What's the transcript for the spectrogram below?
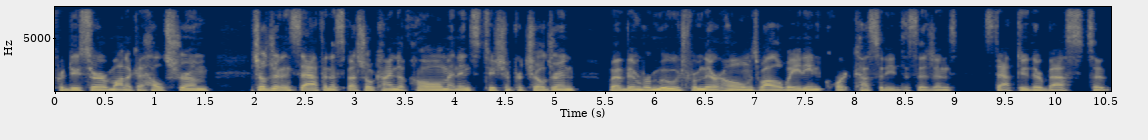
producer Monica Hellstrom. Children and staff in a special kind of home and institution for children who have been removed from their homes while awaiting court custody decisions. Staff do their best to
